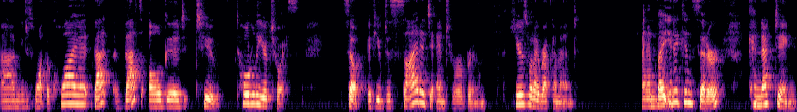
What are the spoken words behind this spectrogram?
um, you just want the quiet, that that's all good too. Totally your choice. So if you've decided to enter a room, here's what I recommend. I invite you to consider connecting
